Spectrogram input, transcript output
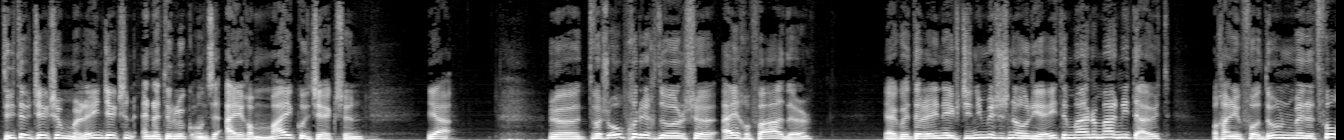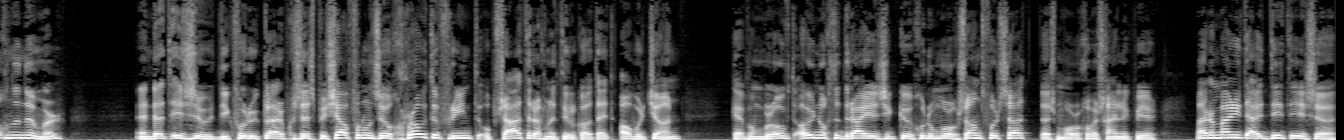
Tito Jackson, Marlene Jackson en natuurlijk onze eigen Michael Jackson. Ja, eh, het was opgericht door zijn eigen vader. Ja, ik weet alleen eventjes niet meer zo snel die maar dat maakt niet uit. We gaan in ieder geval doen met het volgende nummer. En dat is, eh, die ik voor u klaar heb gezet, speciaal voor onze grote vriend, op zaterdag natuurlijk altijd, Albert Jan. Ik heb hem beloofd ooit nog te draaien als ik uh, Goedemorgen Zandvoort zat. Dat is morgen waarschijnlijk weer. Maar dat maakt niet uit. Dit is eh, eh,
